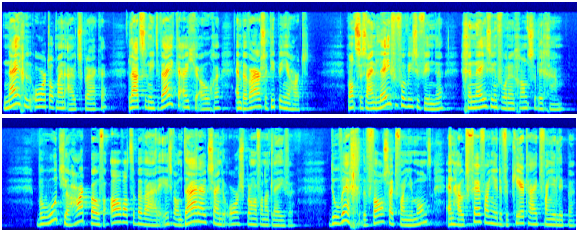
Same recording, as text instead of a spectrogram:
neig uw oor tot mijn uitspraken. Laat ze niet wijken uit je ogen en bewaar ze diep in je hart. Want ze zijn leven voor wie ze vinden, genezing voor hun ganse lichaam. Behoed je hart boven al wat te bewaren is, want daaruit zijn de oorsprongen van het leven. Doe weg de valsheid van je mond en houd ver van je de verkeerdheid van je lippen.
